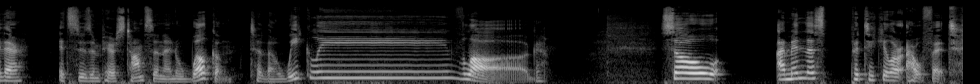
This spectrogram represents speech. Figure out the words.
Hey there, it's Susan Peirce Thompson, and welcome to the weekly vlog. So, I'm in this particular outfit,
